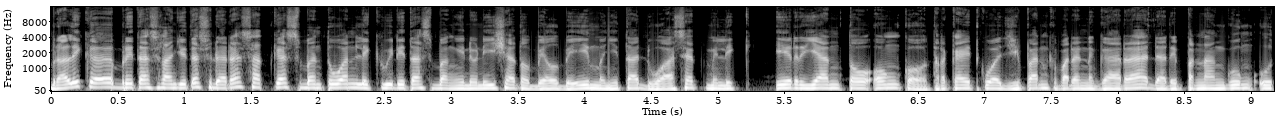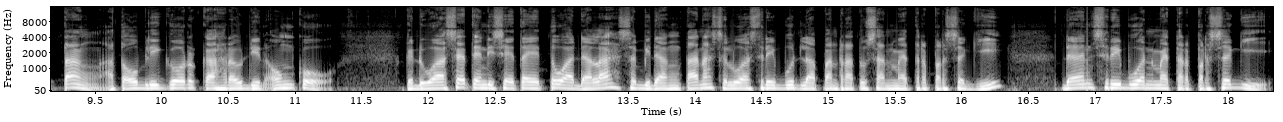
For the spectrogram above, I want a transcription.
Beralih ke berita selanjutnya, Saudara Satgas Bantuan Likuiditas Bank Indonesia atau BLBI menyita dua aset milik Irianto Ongko terkait kewajiban kepada negara dari penanggung utang atau obligor Kahraudin Ongko. Kedua aset yang disita itu adalah sebidang tanah seluas 1.800-an meter persegi dan seribuan meter persegi.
